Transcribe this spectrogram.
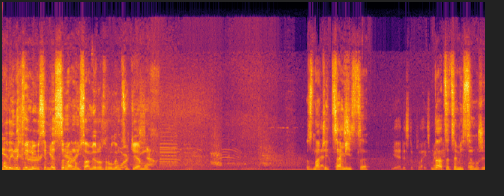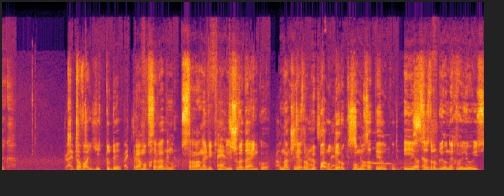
Малий, не хвилюйся, ми з Семеном самі розрулимо цю тему. Значить, це місце. Да, це це місце, мужик. Давай їдь туди, прямо всередину, в сране вікно і швиденько. Інакше я зроблю пару дирок в твоєму затилку. І я це зроблю, не хвилюйся.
